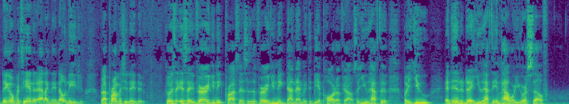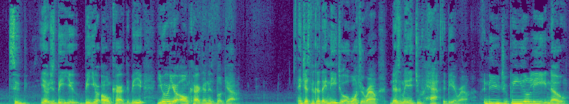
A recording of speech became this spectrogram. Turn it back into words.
They gonna pretend and act like they don't need you. But I promise you, they do. So it's a, it's a very unique process. It's a very unique dynamic to be a part of, y'all. So you have to. But you, at the end of the day, you have to empower yourself to you know, just be you. Be your own character. Be you are your own character in this book, y'all. And just because they need you or want you around doesn't mean that you have to be around. I need you, please don't leave. No.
